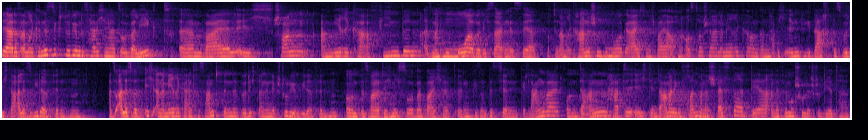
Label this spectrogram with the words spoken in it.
Ja, das Amerikanistikstudium, das habe ich mir halt so überlegt, ähm, weil ich schon Amerika-affin bin. Also mein Humor, würde ich sagen, ist sehr auf den amerikanischen Humor geeicht. Und ich war ja auch ein Austauschjahr in Amerika und dann habe ich irgendwie gedacht, das würde ich da alles wiederfinden. Also alles, was ich an Amerika interessant finde, würde ich dann in dem Studium wiederfinden. Und das war natürlich nicht so, da war ich halt irgendwie so ein bisschen gelangweilt. Und dann hatte ich den damaligen Freund meiner Schwester, der an der Filmhochschule studiert hat.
